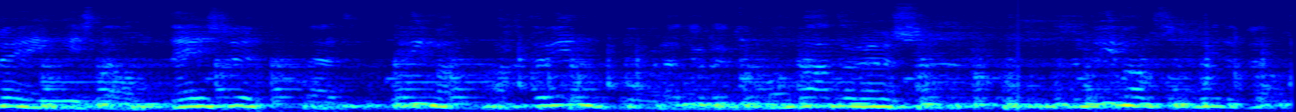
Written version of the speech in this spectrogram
PSV is dan deze met drie man achterin. Voor natuurlijk de Waterreus. Een driemans middenveld.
